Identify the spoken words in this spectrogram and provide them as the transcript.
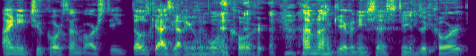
i need two courts on varsity. Those guys got to go to one court. I'm not giving each of those teams a court.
